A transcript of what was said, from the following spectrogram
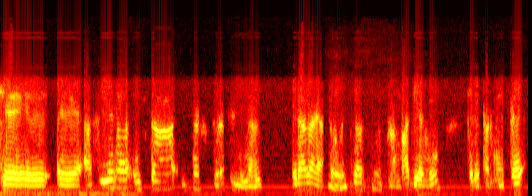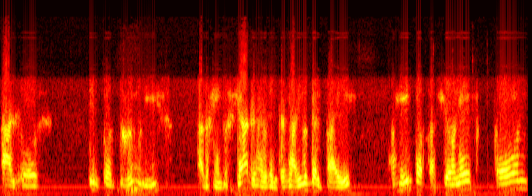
que eh, hacía esta, esta estructura criminal era la de aprovechar el plan Vallejo, que le permite a los importadores, a los industriales, a los empresarios del país, hacer importaciones con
